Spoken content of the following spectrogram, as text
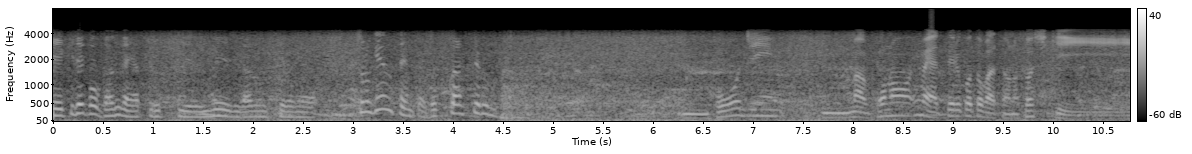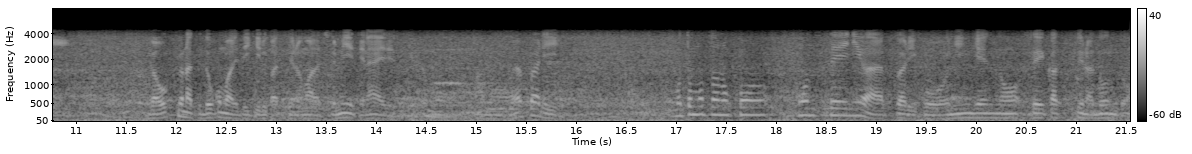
平気でこうガンガンやってるっていうイメージがあるんですけども、その源泉ってどこから来てるんですか？うん、法人、うんまあ、この今やってることがその組織が大きくなってどこまでできるかっていうのはまだちょっと見えてないですけれども、あのやっぱり、もともとの根底にはやっぱりこう人間の生活っていうのはどんどん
